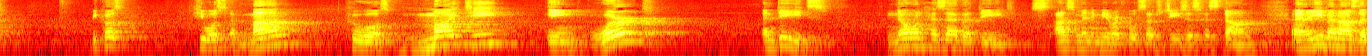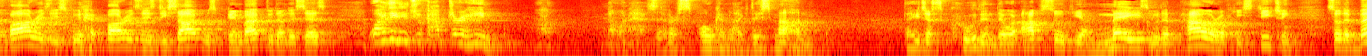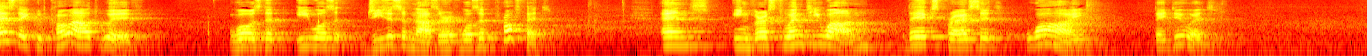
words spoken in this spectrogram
Because he was a man who was mighty in word and deeds. No one has ever did as many miracles as Jesus has done. And even as the Pharisees, Pharisees disciples came back to them, they says, "Why didn't you capture him? No one has ever spoken like this man." They just couldn't. They were absolutely amazed with the power of his teaching. So the best they could come out with was that he was Jesus of Nazareth was a prophet. And in verse 21, they express it why they do it.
